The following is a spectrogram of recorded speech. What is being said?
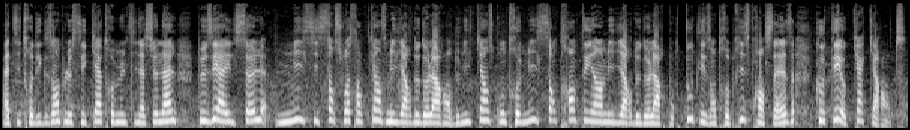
À titre d'exemple, ces quatre multinationales pesaient à elles seules 1675 milliards de dollars en 2015 contre 1131 milliards de dollars pour toutes les entreprises françaises cotées au CAC 40.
